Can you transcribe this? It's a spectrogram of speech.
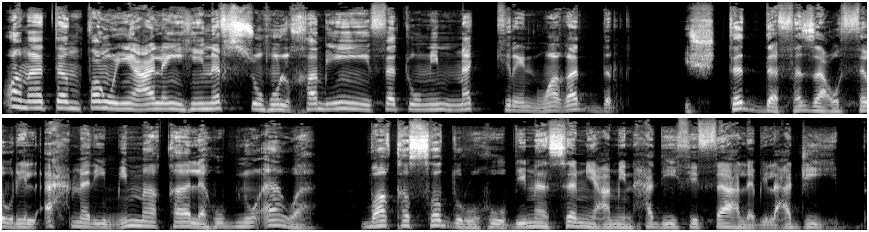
وما تنطوي عليه نفسه الخبيثة من مكر وغدر. اشتد فزع الثور الأحمر مما قاله ابن آوى ضاق صدره بما سمع من حديث الثعلب العجيب.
